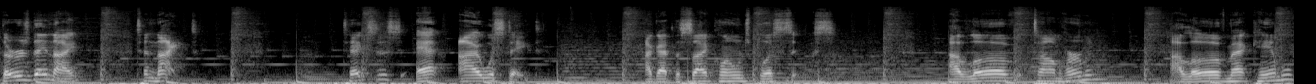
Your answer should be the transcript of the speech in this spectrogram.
Thursday night, tonight. Texas at Iowa State. I got the Cyclones plus six. I love Tom Herman. I love Matt Campbell.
